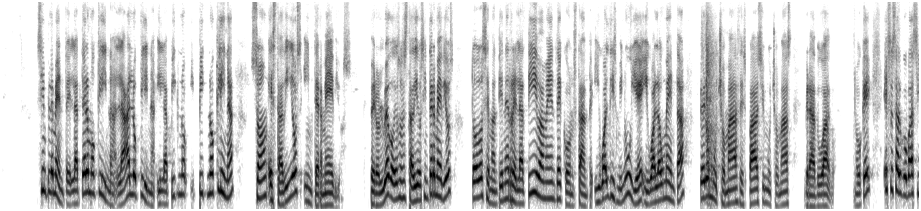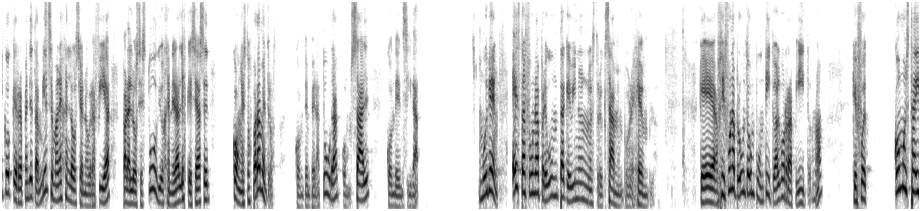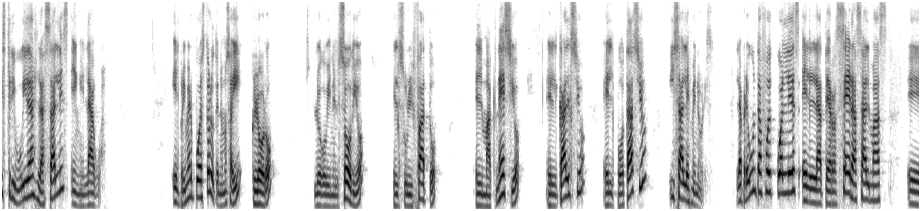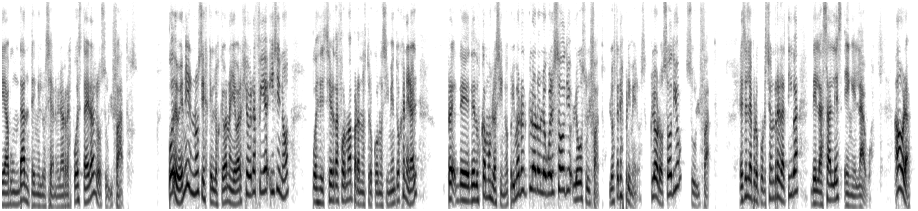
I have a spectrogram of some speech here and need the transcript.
Simplemente la termoclina, la aloclina y la picnoclina son estadios intermedios, pero luego de esos estadios intermedios, todo se mantiene relativamente constante. Igual disminuye, igual aumenta, pero mucho más despacio y mucho más graduado. ¿Ok? Eso es algo básico que de repente también se maneja en la oceanografía para los estudios generales que se hacen con estos parámetros, con temperatura, con sal, con densidad. Muy bien, esta fue una pregunta que vino en nuestro examen, por ejemplo. Que fue una pregunta, un puntito, algo rapidito, ¿no? Que fue, ¿cómo están distribuidas las sales en el agua? El primer puesto lo tenemos ahí, cloro, luego viene el sodio, el sulfato, el magnesio, el calcio, el potasio y sales menores. La pregunta fue, ¿cuál es la tercera sal más eh, abundante en el océano? Y la respuesta era los sulfatos. Puede venir, ¿no? Si es que los que van a llevar geografía, y si no, pues de cierta forma, para nuestro conocimiento general, deduzcámoslo así, ¿no? Primero el cloro, luego el sodio, luego sulfato. Los tres primeros, cloro, sodio, sulfato. Esa es la proporción relativa de las sales en el agua. Ahora,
